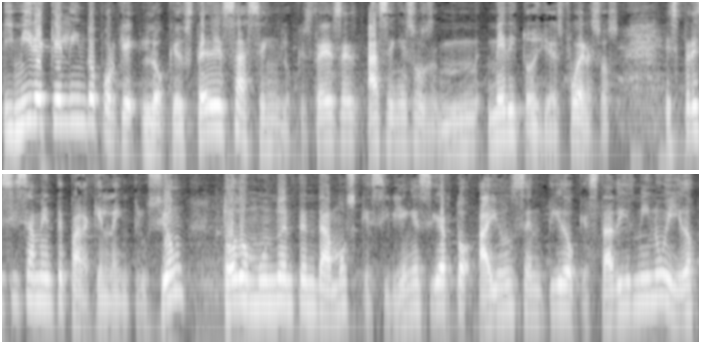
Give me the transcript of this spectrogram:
Y mire qué lindo porque lo que ustedes hacen, lo que ustedes hacen, esos méritos y esfuerzos, es precisamente para que en la inclusión todo mundo entendamos que si bien es cierto hay un sentido que está disminuido,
